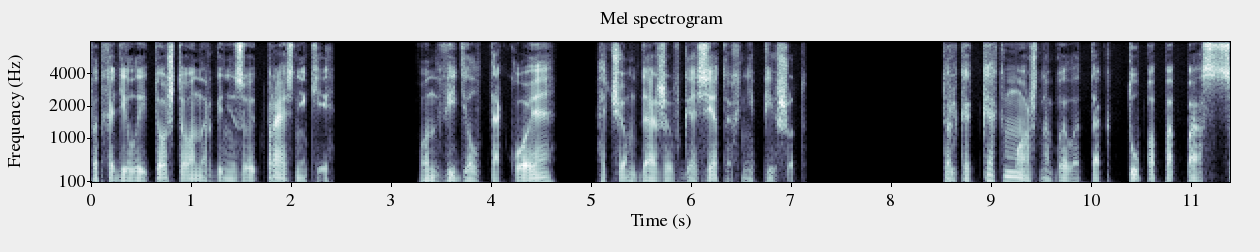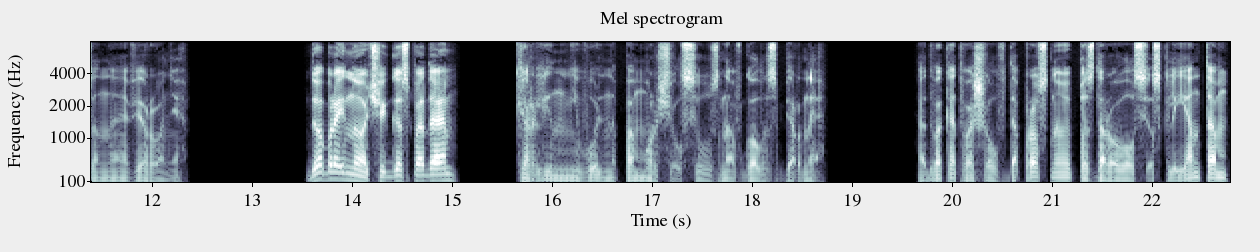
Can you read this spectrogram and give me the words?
Подходило и то, что он организует праздники. Он видел такое, о чем даже в газетах не пишут. Только как можно было так тупо попасться на Вероне? «Доброй ночи, господа!» Карлин невольно поморщился, узнав голос Берне. Адвокат вошел в допросную, поздоровался с клиентом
